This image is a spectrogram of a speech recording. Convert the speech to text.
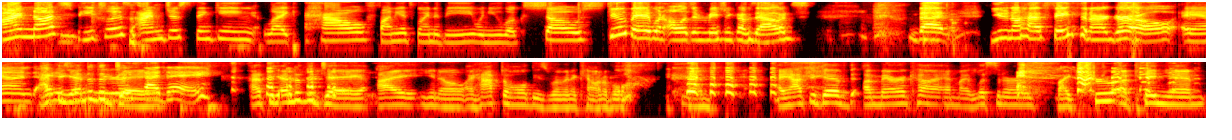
I'm not speechless. I'm just thinking like how funny it's going to be when you look so stupid when all this information comes out that you do not have faith in our girl. And I At the just end of the a really day- day. at the end of the day, I, you know, I have to hold these women accountable. I have to give America and my listeners my true opinion.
